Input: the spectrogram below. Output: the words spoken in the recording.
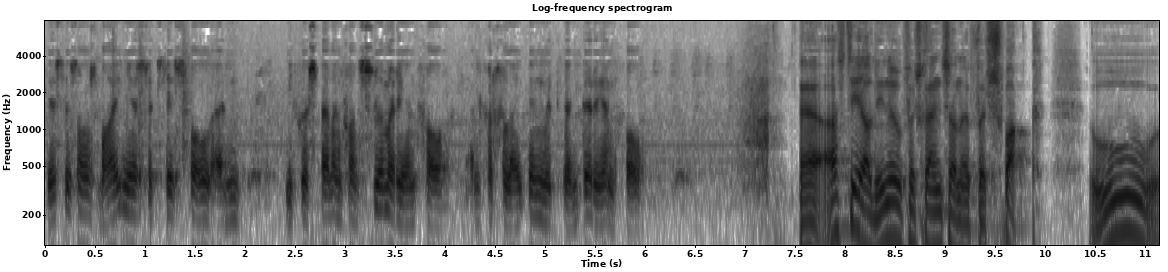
dis is ons baie meer suksesvol in die voorspelling van somerreënval in vergelyking met winterreënval. Uh, as die El Niño verskynsel nou verswak, hoe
